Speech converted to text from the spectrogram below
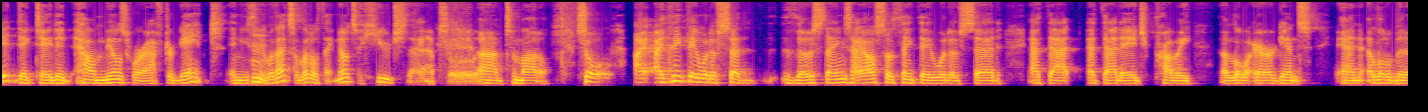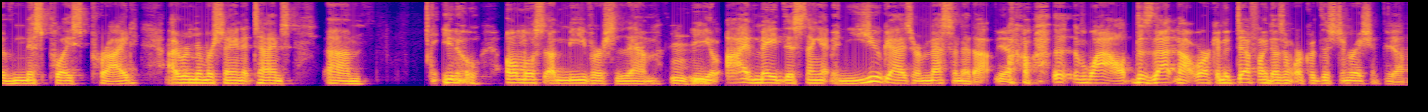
It dictated how meals were after games. And you say, hmm. well, that's a little thing. No, it's a huge thing. Absolutely. Um, to model. So I, I, think they would have said those things. I also think they would have said at that at that age probably a little arrogance and a little bit of misplaced pride. I remember saying at times, um, you know, almost a me versus them. Mm-hmm. You know, I've made this thing up and you guys are messing it up. Yeah. wow. Does that not work? And it definitely doesn't work with this generation. Yeah.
